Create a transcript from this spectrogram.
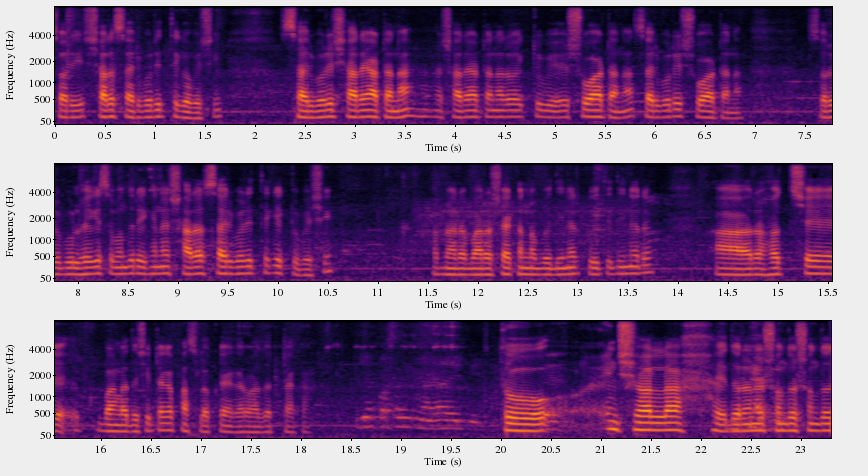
সরি সাড়ে চার ভরির থেকেও বেশি। চার ভরি সাড়ে আট আনা, সাড়ে আট আনারও একটু সোয়া আট আনা, চার ভরির সোয়া আট আনা। সরি ভুল হয়ে গেছে বন্ধুরা, এখানে সাড়ে চার ভরির থেকে একটু বেশি। আপনারা বারোশো একানব্বই দিনের কুইতি দিনের, আর হচ্ছে বাংলাদেশি টাকা পাঁচ লক্ষ এগারো হাজার টাকা। তো ইনশাল্লাহ এই ধরনের সুন্দর সুন্দর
